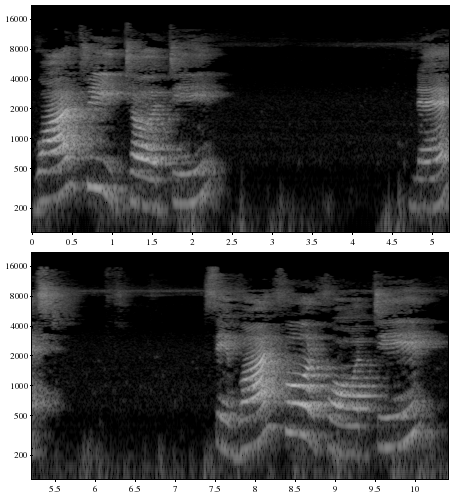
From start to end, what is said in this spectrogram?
One three thirteen. Next. Say one four fourteen.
